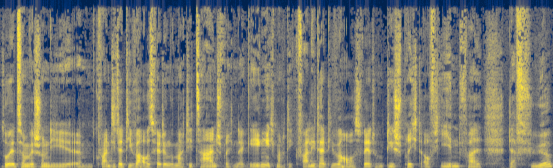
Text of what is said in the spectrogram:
So, jetzt haben wir schon die ähm, quantitative Auswertung gemacht, die Zahlen sprechen dagegen. Ich mache die qualitative Auswertung, die spricht auf jeden Fall dafür.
